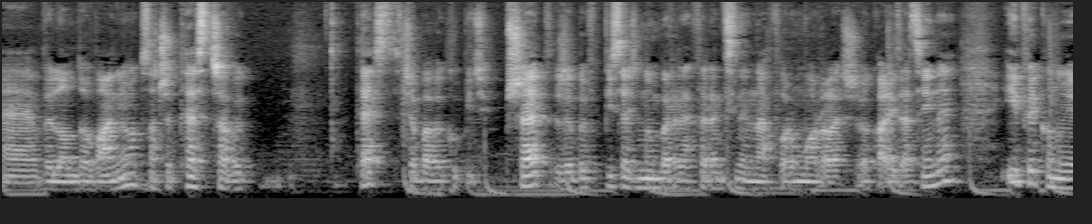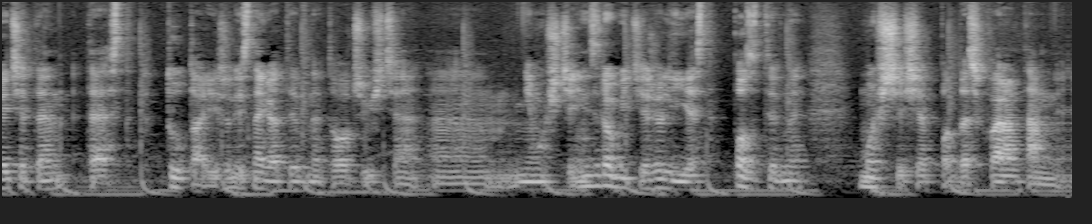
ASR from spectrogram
e, wylądowaniu, to znaczy test trzeba. Test trzeba wykupić przed, żeby wpisać numer referencyjny na formularz lokalizacyjny i wykonujecie ten test tutaj. Jeżeli jest negatywny, to oczywiście em, nie musicie nic zrobić. Jeżeli jest pozytywny, musicie się poddać kwarantannie.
